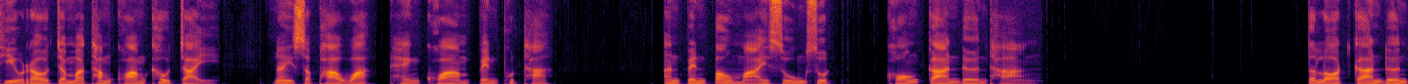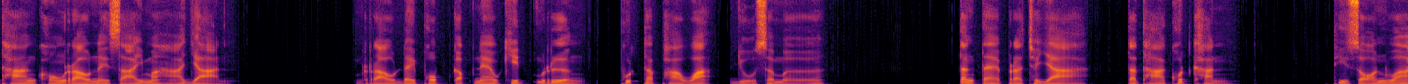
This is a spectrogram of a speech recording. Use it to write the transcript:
ที่เราจะมาทำความเข้าใจในสภาวะแห่งความเป็นพุทธะ อันเป็นเป้าหมายสูงสุดของการเดินทาง ตลอดการเดินทางของเราในสายมหายาน เราได้พบกับแนวคิดเรื่องพุทธภาวะ อยู่เสมอ ตั้งแต่ปรัชญาตถาคตคัน ที่สอนว่า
